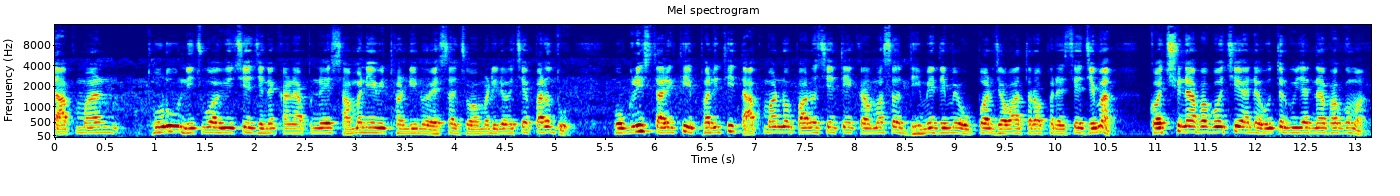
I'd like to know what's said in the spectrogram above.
તાપમાન થોડું નીચું આવ્યું છે, જેને કારણે આપણને સામાન્ય એવી ઠંડીનો અહેસાસ જોવા મળી રહ્યો છે. પરંતુ ઓગણીસ તારીખથી ફરીથી તાપમાનનો પારો છે તે ક્રમશઃ ધીમે ધીમે ઉપર જવા તરફ રહેશે, જેમાં કચ્છના ભાગો છે અને ઉત્તર ગુજરાતના ભાગોમાં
